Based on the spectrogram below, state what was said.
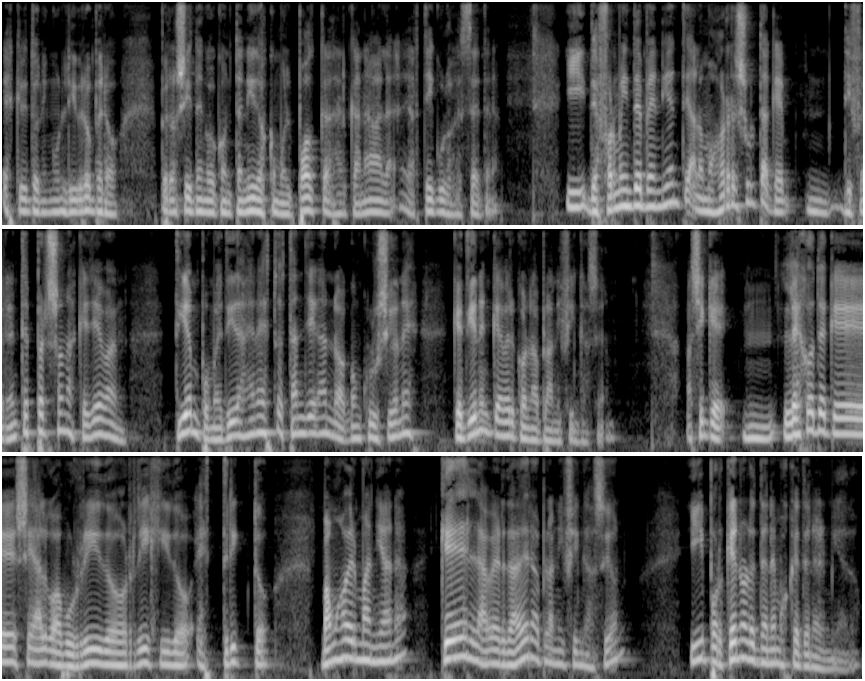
escrito ningún libro, pero, pero sí tengo contenidos como el podcast, el canal, artículos, etc. Y de forma independiente, a lo mejor resulta que mm, diferentes personas que llevan tiempo metidas en esto están llegando a conclusiones que tienen que ver con la planificación. Así que, mm, lejos de que sea algo aburrido, rígido, estricto, vamos a ver mañana qué es la verdadera planificación y por qué no le tenemos que tener miedo.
